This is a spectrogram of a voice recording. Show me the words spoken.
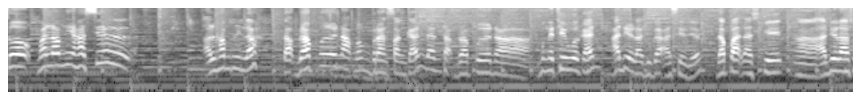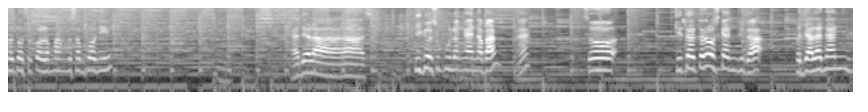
So malam ni hasil Alhamdulillah tak berapa nak memberangsangkan dan tak berapa nak mengecewakan adalah juga hasil dia dapatlah sikit ha, adalah sotong-sotong lemang besar-besar ni adalah ha, tiga suku lengan abang. Ha? So kita teruskan juga perjalanan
